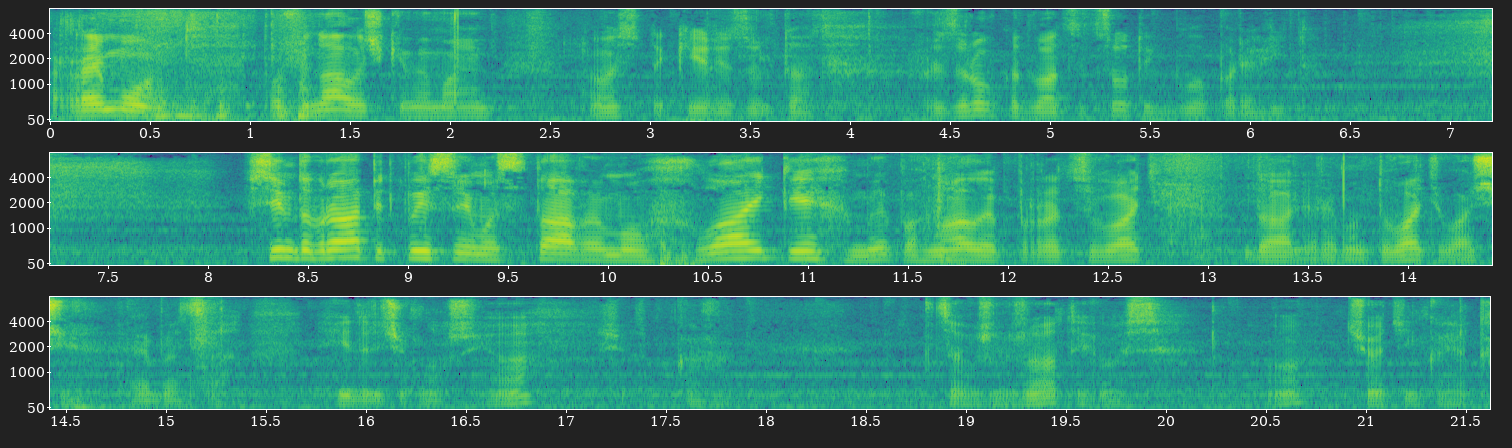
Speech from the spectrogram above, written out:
ремонт. По фіналочці ми маємо ось такий результат. Фрезеровка 20 сотих була перегріта. Всім добра, підписуємось, ставимо лайки. Ми погнали працювати далі, ремонтувати ваші ЕБЦ. Гідричок наш. А? Зараз покажу. Це вже вжати. Ось. О, чотенько як.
